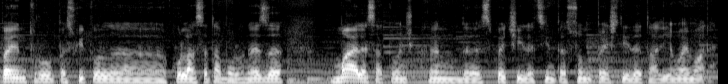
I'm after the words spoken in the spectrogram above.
pentru pescuitul uh, cu lanseta boloneză, mai ales atunci când speciile ținte sunt peștii de talie mai mare.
